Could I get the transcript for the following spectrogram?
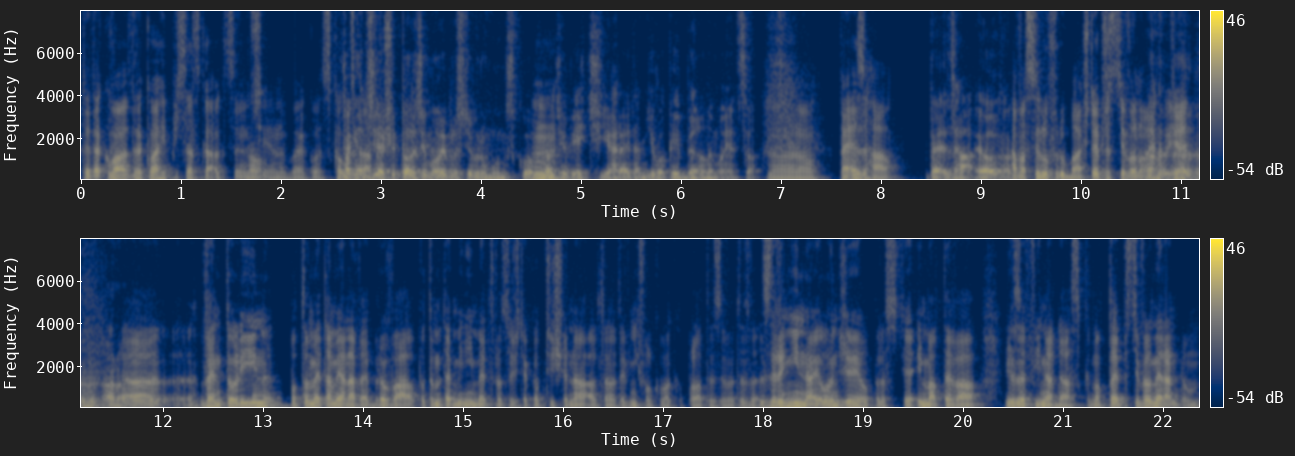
To je taková, to je taková hypísacká akce, No. přijde, nebo jako Fakt skautská. mě přijde. Pelřimovi prostě v Rumunsku, akorát, že větší a hraje tam divoký Bill nebo něco. No, no, no. PSH. PSH, jo? A Vasilův Rubáš, to je přesně ono, jakože Ano. uh, Ventolín, potom je tam Jana Webrová, potom je tam jiný metro, což je taková příšerná alternativní folková kapela, to je je Zrní, Nylon Jail, prostě Imateva, Josefína Dusk, no to je prostě velmi random,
